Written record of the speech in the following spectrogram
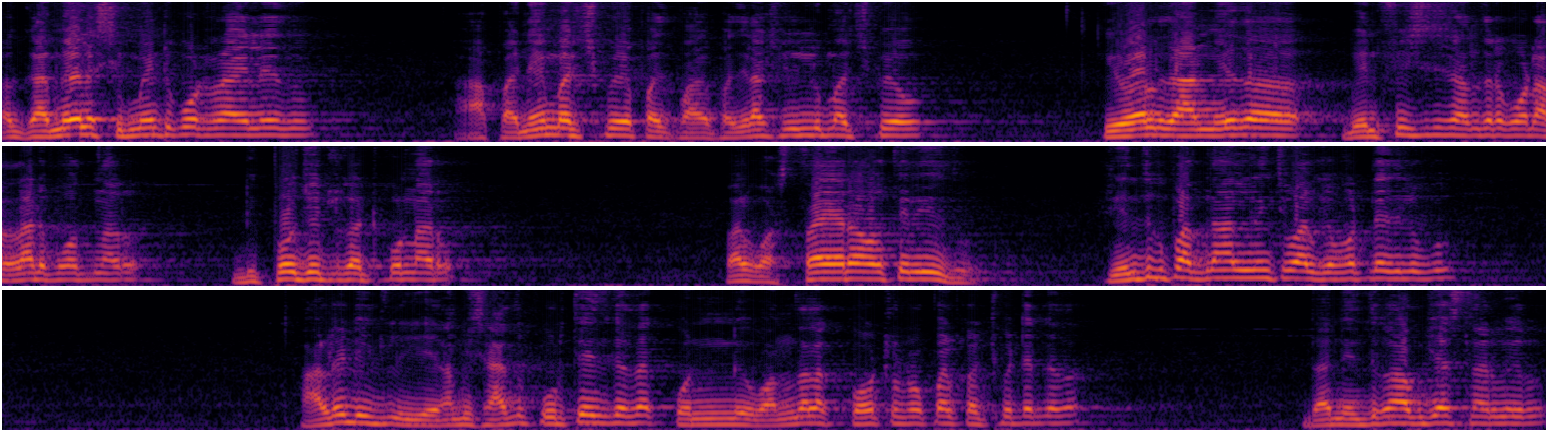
ఆ గమేల సిమెంట్ కూడా రాయలేదు. ఆ పనే మర్చిపోయావు. పది పది- పది లక్షల ఇల్లు మర్చిపోయావు. ఇవాళ దాని మీద బెనిఫిషరీస్ అందరూ కూడా అల్లాడిపోతున్నారు. డిపాజిట్లు కట్టుకున్నారు. వాళ్ళకి వస్తాయో రావో తెలియదు. ఎందుకు పద్నాలుగు నుంచి వాళ్ళకి ఇవ్వట్లేదు నువ్వు? ఆల్రెడీ ఎనభై శాతం పూర్తయింది కదా. కొన్ని వందల కోట్ల రూపాయలు ఖర్చు పెట్టారు కదా. దాన్ని ఎందుకు ఆఫ్ చేస్తున్నారు మీరు?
